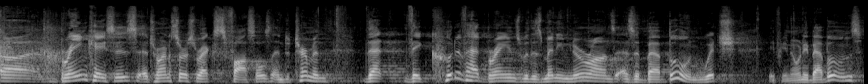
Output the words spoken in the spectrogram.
uh, brain cases, uh, Tyrannosaurus rex fossils, and determined that they could have had brains with as many neurons as a baboon, which, if you know any baboons,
